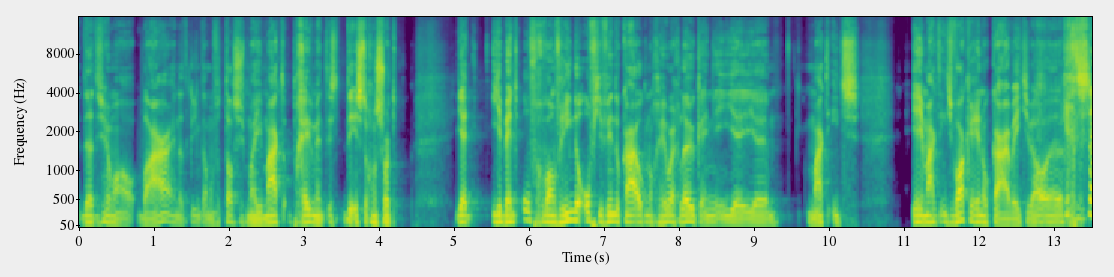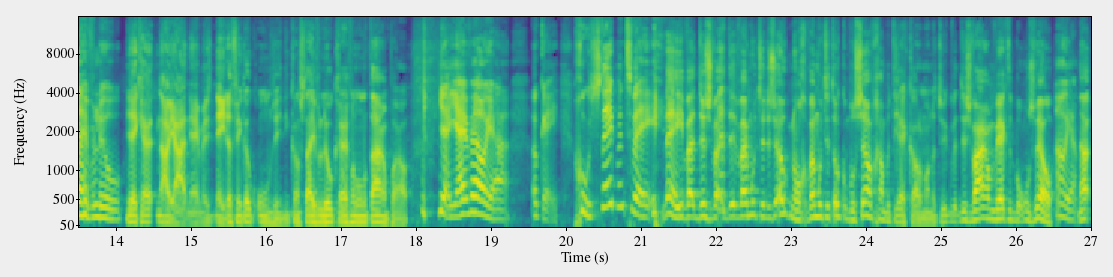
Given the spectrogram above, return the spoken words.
dat is helemaal waar. En dat klinkt allemaal fantastisch. Maar je maakt op een gegeven moment... Is, er is toch een soort... Ja, je bent of gewoon vrienden... of je vindt elkaar ook nog heel erg leuk. En je, je, je maakt iets... ja, Je maakt iets wakker in elkaar, weet je wel. Eh, Ik krijg een stijve lul. ja, nou ja, nee, maar, nee, dat vind ik ook onzin. Ik kan stijve lul krijgen van een lantaarnpaal. Ja, jij wel, ja. Oké, goed. Statement 2. Nee, wij, dus wij, moeten dus ook nog... Wij moeten het ook op onszelf gaan betrekken allemaal natuurlijk. Dus waarom werkt het bij ons wel? Oh ja. Nou,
